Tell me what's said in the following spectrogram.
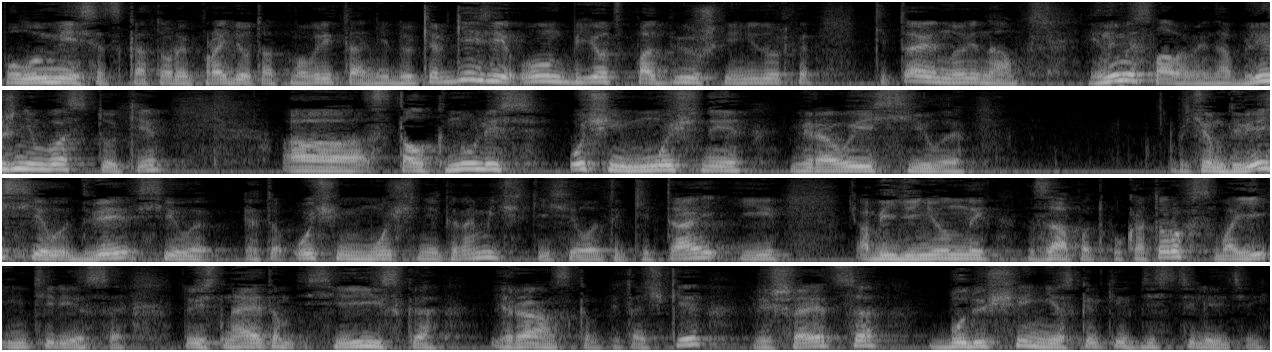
полумесяц, который пройдет от Мавритании до Киргизии, он бьет в подбрюшье не только Китаю, но и нам. Иными словами, на Ближнем Востоке столкнулись очень мощные мировые силы. Причем две силы, две силы – это очень мощные экономические силы. Это Китай и Объединенный Запад, у которых свои интересы. То есть на этом сирийско-иранском пятачке решается будущее нескольких десятилетий.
